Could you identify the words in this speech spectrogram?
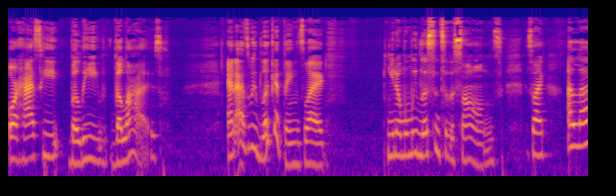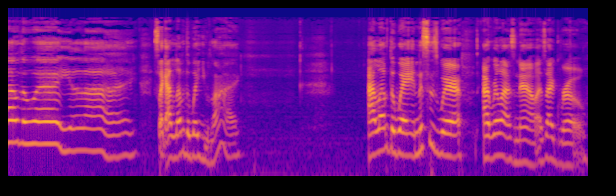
or has he believed the lies? And as we look at things like, you know, when we listen to the songs, it's like, I love the way you lie. It's like, I love the way you lie. I love the way, and this is where I realize now as I grow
